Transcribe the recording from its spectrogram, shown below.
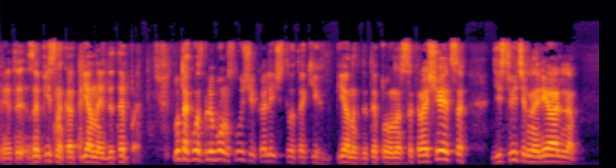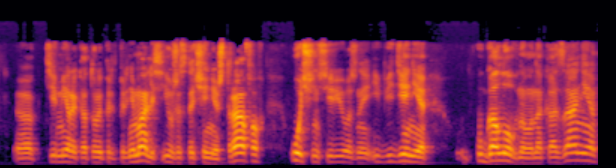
это записано как пьяное ДТП. Ну так вот, в любом случае, количество таких пьяных ДТП у нас сокращается. Действительно, реально, э, те меры, которые предпринимались, и ужесточение штрафов, очень серьезные, и введение уголовного наказания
